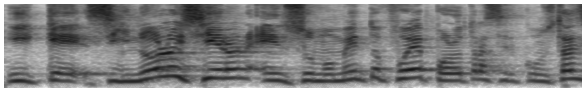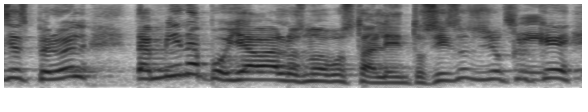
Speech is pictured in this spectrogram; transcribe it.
y que si no lo hicieron en su momento fue por otras circunstancias, pero él también apoyaba a los nuevos talentos. Y eso yo Sí. creo que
